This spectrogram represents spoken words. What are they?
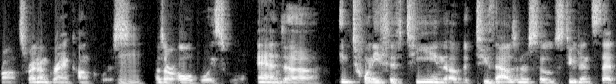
Bronx, right on Grand Concourse. Mm-hmm. That was our all boys school. And, uh, in 2015, of the 2,000 or so students that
